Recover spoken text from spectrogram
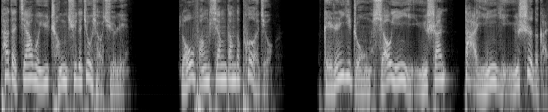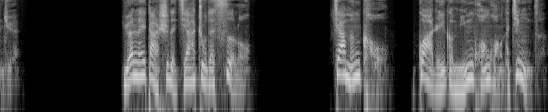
他的家位于城区的旧小区里楼房相当的破旧给人一种小隐隐于山大隐隐于市的感觉。原来大师的家住在四楼家门口挂着一个明晃晃的镜子。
